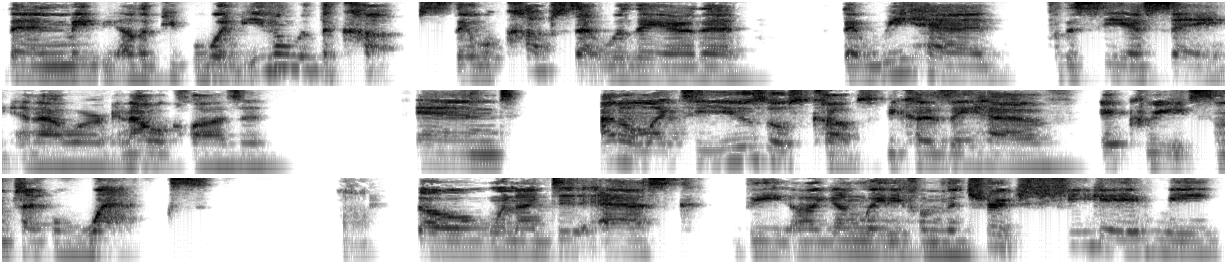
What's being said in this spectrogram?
then maybe other people wouldn't. Even with the cups, there were cups that were there that that we had for the CSA in our in our closet, and I don't like to use those cups because they have it creates some type of wax. Uh-huh. So when I did ask the uh, young lady from the church, she gave me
